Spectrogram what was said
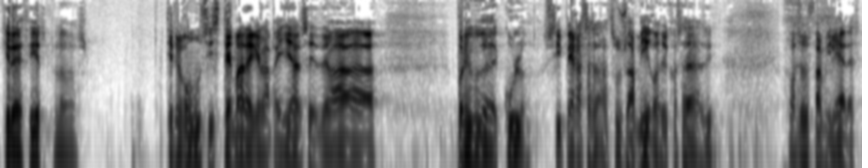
quiero decir, los... Tiene como un sistema de que la peña se te va poniendo de culo si pegas a, a sus amigos y cosas así. O a sus familiares.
